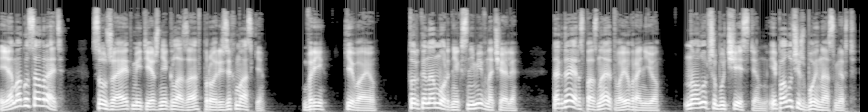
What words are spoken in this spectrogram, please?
«Я могу соврать», — сужает мятежник глаза в прорезях маски. «Ври», — киваю. «Только намордник сними вначале. Тогда я распознаю твое вранье. Но лучше будь честен, и получишь бой насмерть.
